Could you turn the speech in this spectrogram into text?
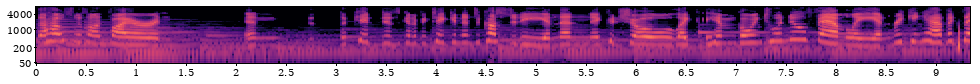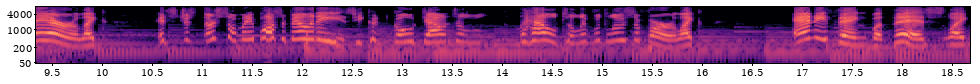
the house was on fire and and the, the kid is going to be taken into custody." And then it could show like him going to a new family and wreaking havoc there. Like it's just there's so many possibilities. He could go down to hell to live with Lucifer. Like anything but this. Like,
